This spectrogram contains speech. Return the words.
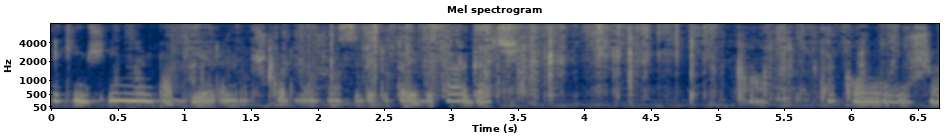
jakimś innym papierem. Na przykład można sobie tutaj wytargać o, taką różę.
